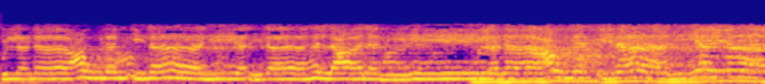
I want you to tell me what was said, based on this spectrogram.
كلنا عونا إلهي يا إله العالمين. كلنا عونا إلهي يا إله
